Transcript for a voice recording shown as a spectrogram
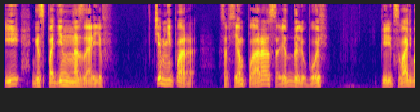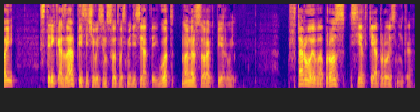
и господин Назарьев. Чем не пара? Совсем пара, совет да любовь. Перед свадьбой Стрекоза, 1880 год, номер 41. Второй вопрос сетки опросника.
